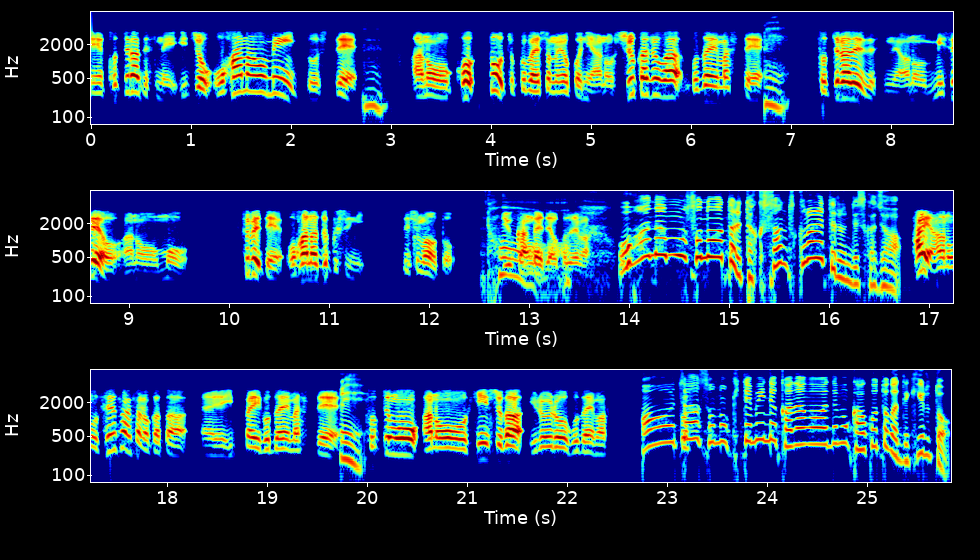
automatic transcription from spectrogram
えーこちらですね一応お花をメインとしてうんあのこ当直売所の横にあの集荷所がございましてええそちらでですねあの店をあのもうすべてお花尽くしにしてしまおうという考えでございます。お花もそのあたりたくさん作られてるんですかじゃあ？はい、あの生産者の方、えーいっぱいございまして、ええとてもあの品種がいろいろございます。ああじゃあその来てみんな神奈川でも買うことができると？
